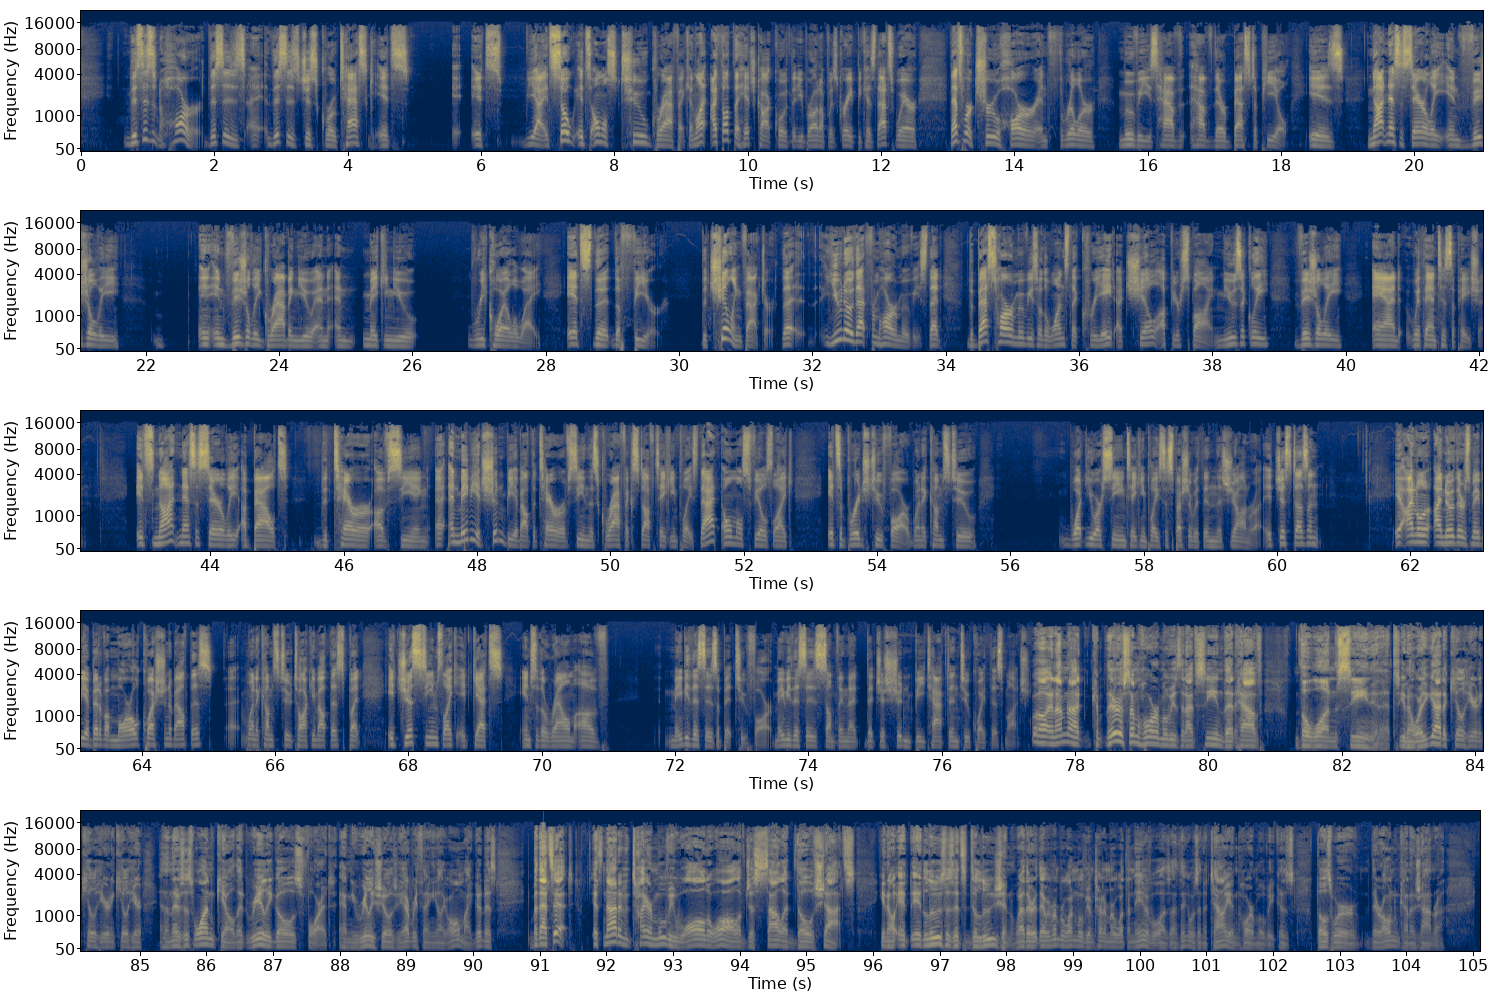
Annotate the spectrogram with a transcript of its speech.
this isn't horror. This is uh, this is just grotesque. It's it's yeah, it's so it's almost too graphic. And I thought the Hitchcock quote that you brought up was great because that's where that's where true horror and thriller movies have have their best appeal is not necessarily in visually in, in visually grabbing you and and making you recoil away. It's the the fear, the chilling factor. That you know that from horror movies that the best horror movies are the ones that create a chill up your spine, musically, visually, and with anticipation. It's not necessarily about the terror of seeing, and maybe it shouldn't be about the terror of seeing this graphic stuff taking place. That almost feels like it's a bridge too far when it comes to what you are seeing taking place, especially within this genre. It just doesn't. I know. I know there's maybe a bit of a moral question about this uh, when it comes to talking about this, but it just seems like it gets into the realm of maybe this is a bit too far. Maybe this is something that that just shouldn't be tapped into quite this much. Well, and I'm not. There are some horror movies that I've seen that have the one scene in it, you know, where you got a kill here and a kill here and a kill here, and then there's this one kill that really goes for it, and he really shows you everything. You're like, oh my goodness, but that's it. It's not an entire movie wall to wall of just solid those shots you know, it, it loses its delusion. Whether I remember one movie, I'm trying to remember what the name of it was. I think it was an Italian horror movie because those were their own kind of genre.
